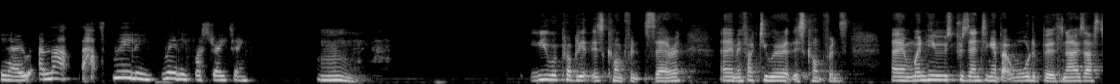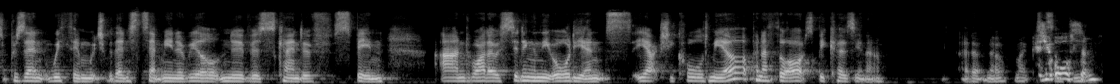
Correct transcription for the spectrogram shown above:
you know and that that's really really frustrating mm you were probably at this conference, Sara. Um, in fact, you were at this conference um, when he was presenting about water birth, and I was asked to present with him, which then sent me in a real nervous kind of spin. And while I was sitting in the audience, he actually called me up, and I thought oh, it's because you know, I don't know, because you're awesome.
